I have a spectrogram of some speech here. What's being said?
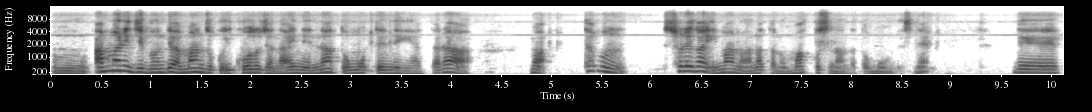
うん、あんまり自分では満足いくほどじゃないねんなと思ってんねんやったら、まあ、多分、それが今のあなたのマックスなんだと思うんですね。で、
